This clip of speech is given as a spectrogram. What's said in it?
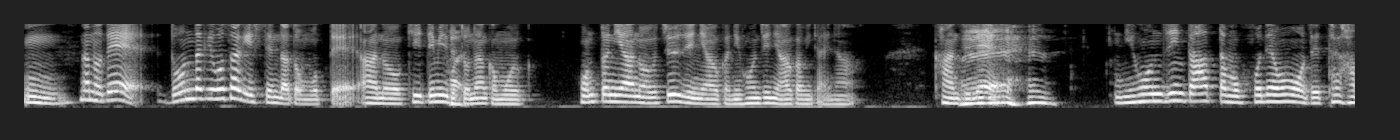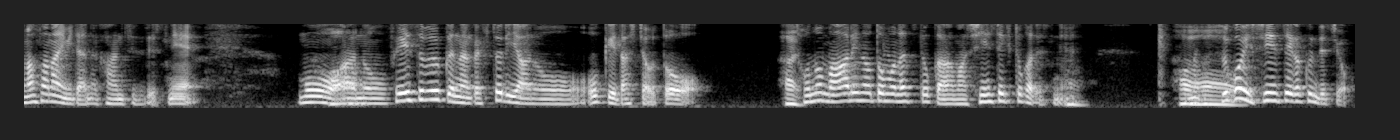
うん。なので、どんだけ大騒ぎしてんだと思って、あの、聞いてみるとはいなんかもう、本当にあの、宇宙人に会うか日本人に会うかみたいな感じで、え日本人と会ったもここでもう絶対話さないみたいな感じでですね、もう、あの、Facebook なんか一人あの、OK 出しちゃうと、ーはい。その周りの友達とか、まあ親戚とかですね、はなんかすごい。い申請が来るんですよ。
